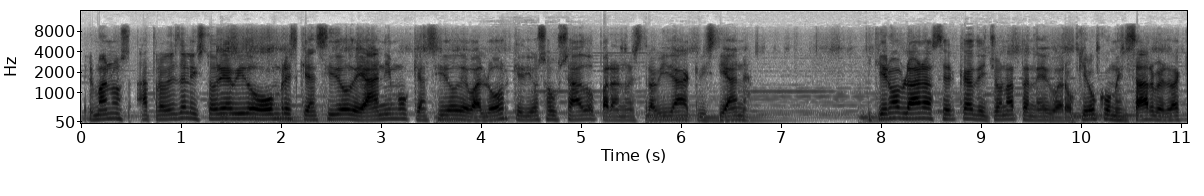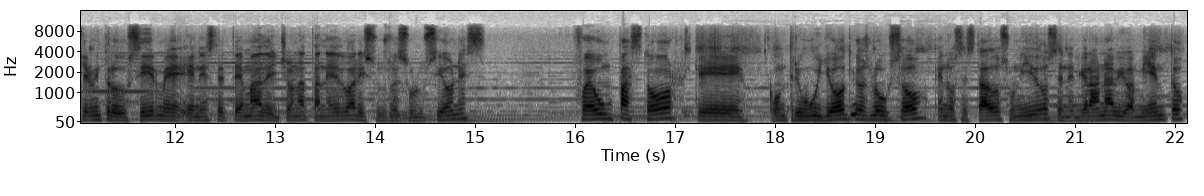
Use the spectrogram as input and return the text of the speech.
Hermanos, a través de la historia ha habido hombres que han sido de ánimo, que han sido de valor, que Dios ha usado para nuestra vida cristiana. Quiero hablar acerca de Jonathan Edward, o quiero comenzar, ¿verdad? Quiero introducirme en este tema de Jonathan Edward y sus resoluciones. Fue un pastor que contribuyó, Dios lo usó en los Estados Unidos, en el gran avivamiento.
